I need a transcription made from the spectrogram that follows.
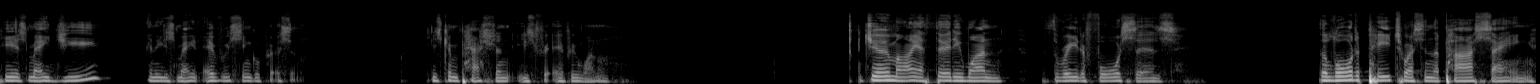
He has made you and he has made every single person. His compassion is for everyone. Jeremiah 31 3 to 4 says, The Lord appeared to us in the past, saying,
